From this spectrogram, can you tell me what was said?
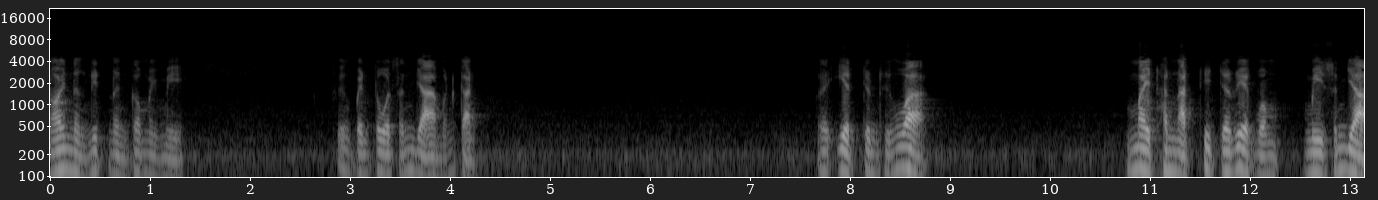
น้อยหนึ่งนิดหนึ่งก็ไม่มี ซึ่งเป็นตัวสัญญาเหมือนกัน ละเอียดจนถึงว่า ไม่ถนัดที่จะเรียกว่ามีสัญญา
